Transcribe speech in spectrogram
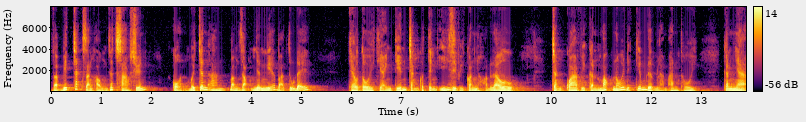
và biết chắc rằng Hồng rất sao xuyến, Cổn mới chấn an bằng giọng nhân nghĩa bà Tú Đễ. Theo tôi thì anh Tiến chẳng có tình ý gì với con nhỏ đó đâu. chẳng qua vì cần móc nối để kiếm đường làm ăn thôi. Căn nhà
